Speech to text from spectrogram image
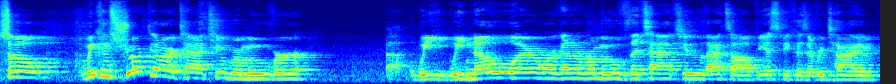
So, we constructed our tattoo remover uh, we, we know where we're going to remove the tattoo, that's obvious, because every time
